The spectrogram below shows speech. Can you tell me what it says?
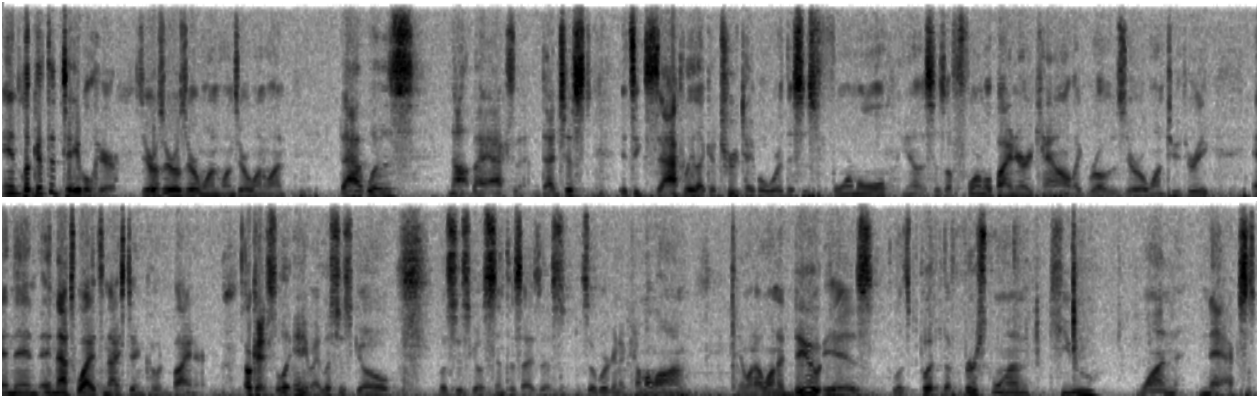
And look at the table here, 00011011. That was not by accident. That just, it's exactly like a truth table where this is formal, you know, this is a formal binary count, like row 0, 1, 2, 3. And then, and that's why it's nice to encode in binary. Okay, so anyway, let's just go, let's just go synthesize this. So we're going to come along, and what I want to do is, let's put the first one, Q1 next,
